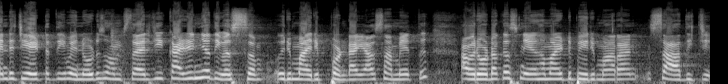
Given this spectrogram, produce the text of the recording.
എന്റെ ചേട്ടത്തിയും എന്നോട് സംസാരിച്ച് ഈ കഴിഞ്ഞ ദിവസം ഒരു മരിപ്പുണ്ടായി. ആ സമയത്ത് അവരോടൊക്കെ സ്നേഹമായിട്ട് പെരുമാറാൻ സാധിച്ച്.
